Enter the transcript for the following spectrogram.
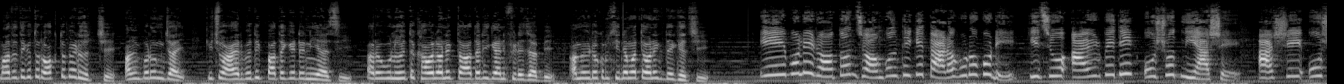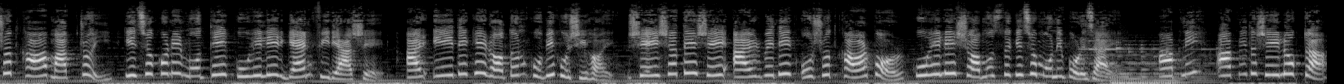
মাথা থেকে তো রক্ত বের হচ্ছে। আমি বরং যাই, কিছু আয়ুর্বেদিক পাতা কেটে নিয়ে আসি। আর ওগুলো হয়তো খাওয়ালে অনেক তাড়াতাড়ি জ্ঞান ফিরে যাবে। আমি ওইরকম সিনেমাতে অনেক দেখেছি। এই বলে রতন জঙ্গল থেকে তাড়াহুড়ো করে কিছু আয়ুর্বেদিক ওষুধ নিয়ে আসে। আর সেই ওষুধ খাওয়া মাত্রই কিছুক্ষণের মধ্যে কুহিলির জ্ঞান ফিরে আসে। আর এই দেখে রতন খুবই খুশি হয়। সেই সাথে সেই আয়ুর্বেদিক ওষুধ খাওয়ার পর কুহেলির সমস্ত কিছু মনে পড়ে যায়। আপনি আপনি তো সেই লোকটা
